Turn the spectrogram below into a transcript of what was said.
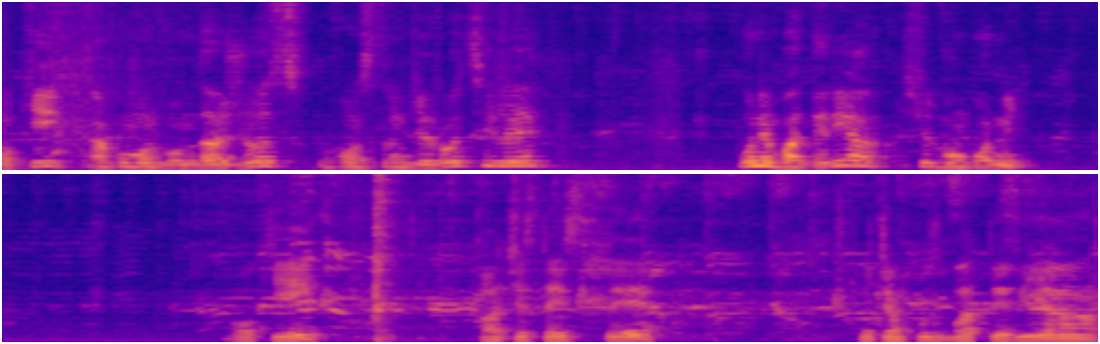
Ok, acum îl vom da jos, vom strânge roțile, punem bateria și îl vom porni. Ok, acesta este, deci am pus bateria,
